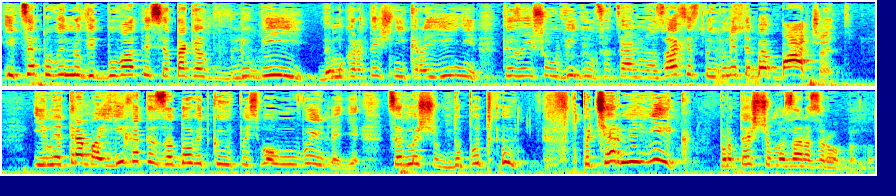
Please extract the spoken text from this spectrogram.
і це повинно відбуватися так, як в будь-якій демократичній країні. Ти зайшов у відділ соціального захисту, і вони тебе бачать. І не треба їхати за довідкою в письмовому вигляді. Це ми що, до печерний вік про те, що ми зараз робимо.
